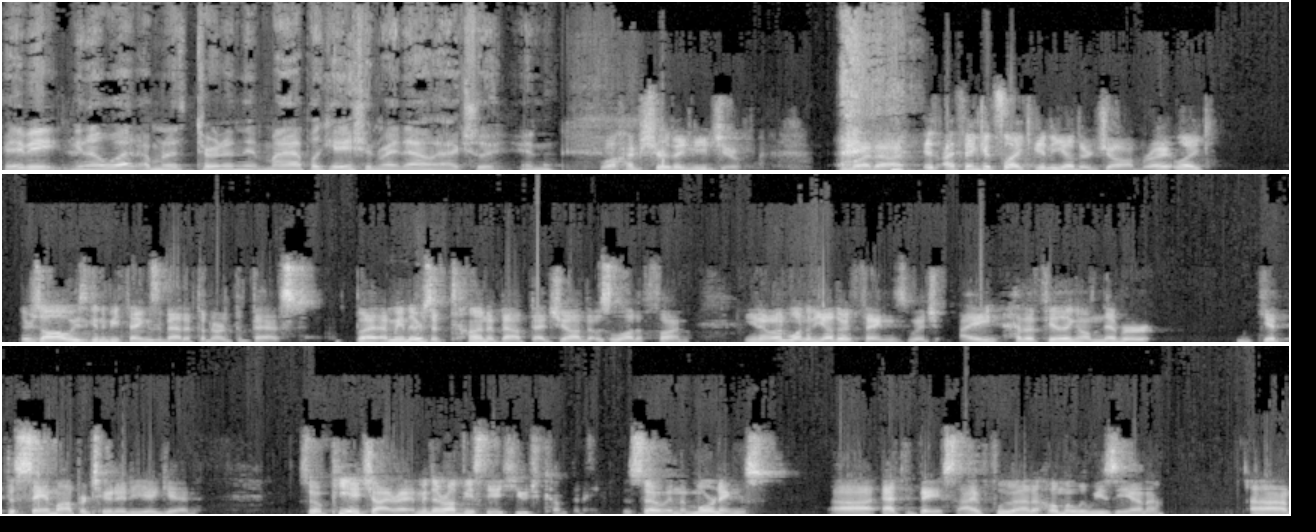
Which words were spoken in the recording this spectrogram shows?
Maybe you know what? I'm going to turn in my application right now, actually. And well, I'm sure they need you, but uh, it, I think it's like any other job, right? Like, there's always going to be things about it that aren't the best. But I mean, there's a ton about that job that was a lot of fun. You know, and one of the other things, which I have a feeling I'll never get the same opportunity again. So PHI, right? I mean, they're obviously a huge company. So in the mornings uh, at the base, I flew out of Houma, Louisiana uh,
